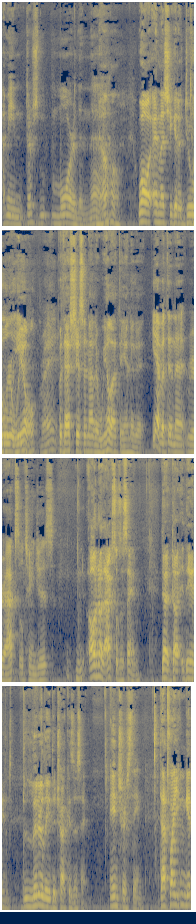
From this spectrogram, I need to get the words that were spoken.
I mean, there's m- more than that. No. Well, unless you get a dual, Dual rear lead, wheel, right? But that's just another wheel at the end of it. Yeah, but then that rear axle changes. Oh no, the axle's the same. The, the, the literally the truck is the same. Interesting. That's why you can get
